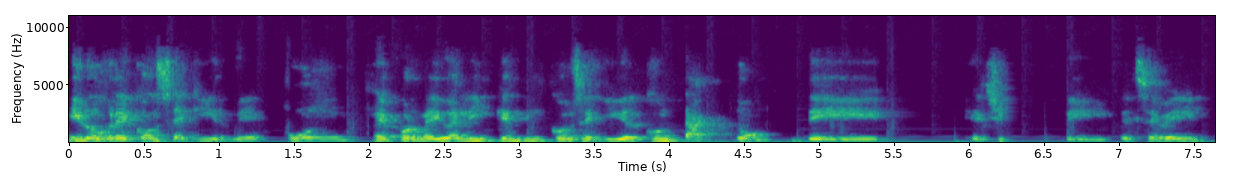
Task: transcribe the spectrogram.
y logré conseguirme un, eh, por medio de LinkedIn, conseguí el contacto de el chico del CBI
